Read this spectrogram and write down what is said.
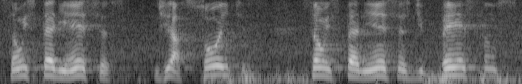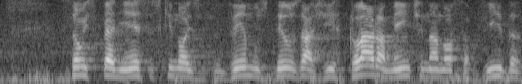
são experiências de açoites, são experiências de bênçãos, são experiências que nós vemos Deus agir claramente na nossa vida,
